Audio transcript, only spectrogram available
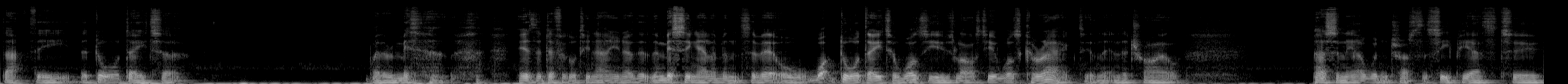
that the the door data whether a miss here's the difficulty now you know that the missing elements of it or what door data was used last year was correct in the in the trial personally I wouldn't trust the CPS to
